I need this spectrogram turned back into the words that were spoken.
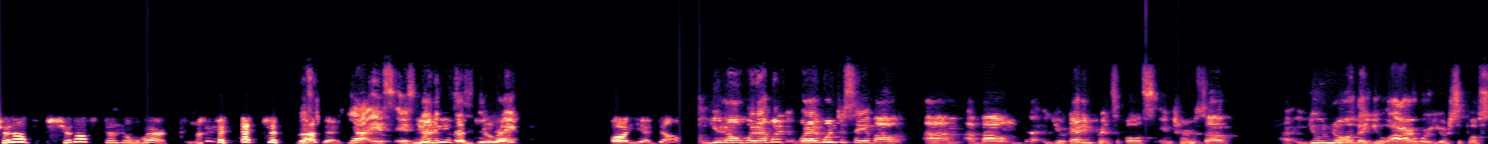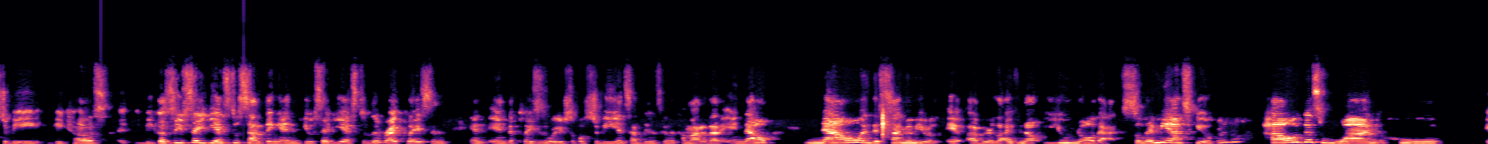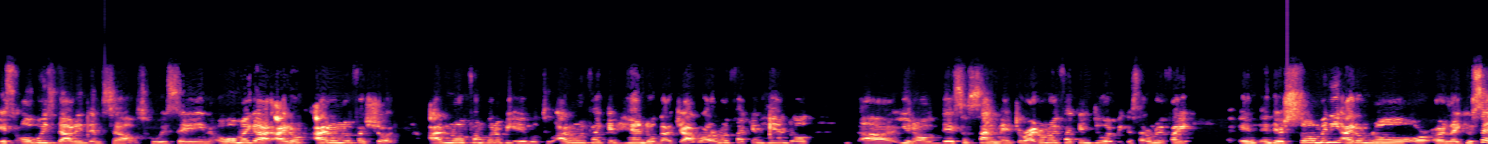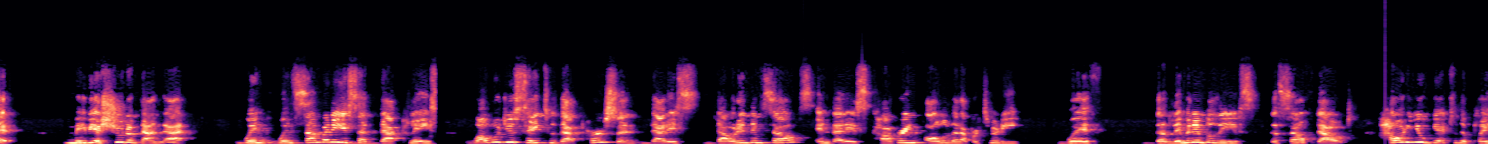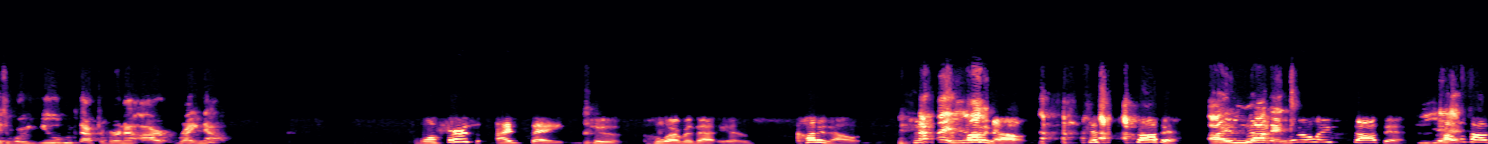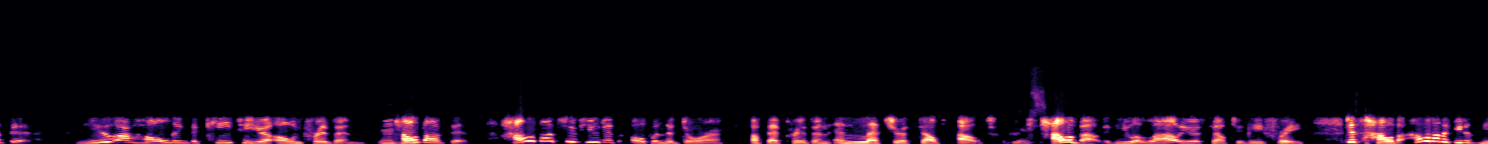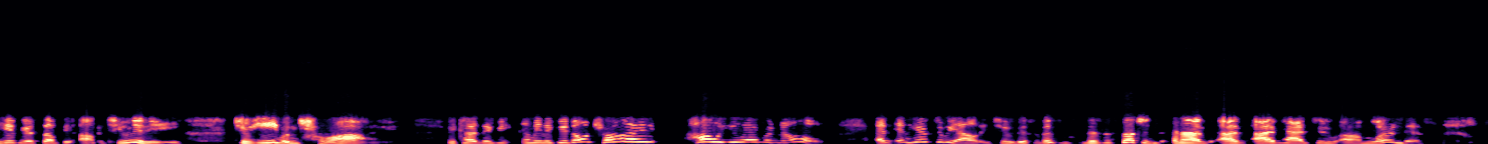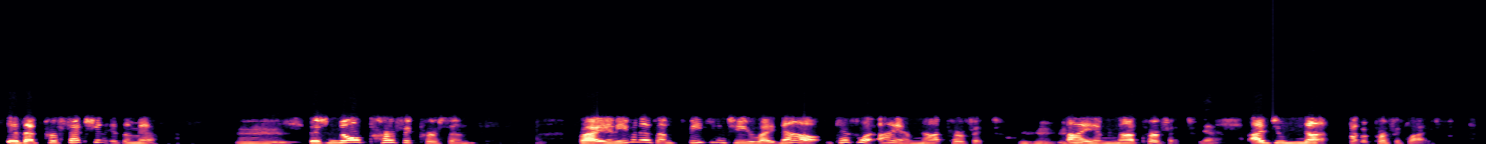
should have should have doesn't work. it just doesn't. yeah it's it's You either do it or you don't. you know what I want what I want to say about um, about the, your guiding principles in terms of uh, you know that you are where you're supposed to be because because you say yes to something and you said yes to the right place and and in the places where you're supposed to be and something is going to come out of that and now now in this time of your of your life now you know that so let me ask you Mhm. how does one who is always doubting themselves who is saying oh my god i don't i don't know if i should I don't know if I'm going to be able to. I don't know if I can handle that job, or I don't know if I can handle, uh, you know, this assignment, or I don't know if I can do it because I don't know if I. And, and there's so many I don't know, or, or like you said, maybe I should have done that. When when somebody is at that place, what would you say to that person that is doubting themselves and that is covering all of that opportunity with the limiting beliefs, the self doubt? How do you get to the place where you, Dr. Verna, are right now? Well, first I'd say to whoever that is, cut it out. Just I cut it it. out. Just stop it. I love it. Literally stop it. Yes. How about this? You are holding the key to your own prison. Mhm. How about this? How about if you just open the door of that prison and let yourself out? Yes. How about if you allow yourself to be free? Just how about how about if you just give yourself the opportunity to even try? Because if you I mean if you don't try, how will you ever know? And and here's the reality too. This this is this is such a and I've I've I've had to um, learn this is that perfection is a myth. Mm. There's no perfect person, right? And even as I'm speaking to you right now, guess what? I am not perfect. Mm-hmm, I am not perfect. Yeah. I do not have a perfect life.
